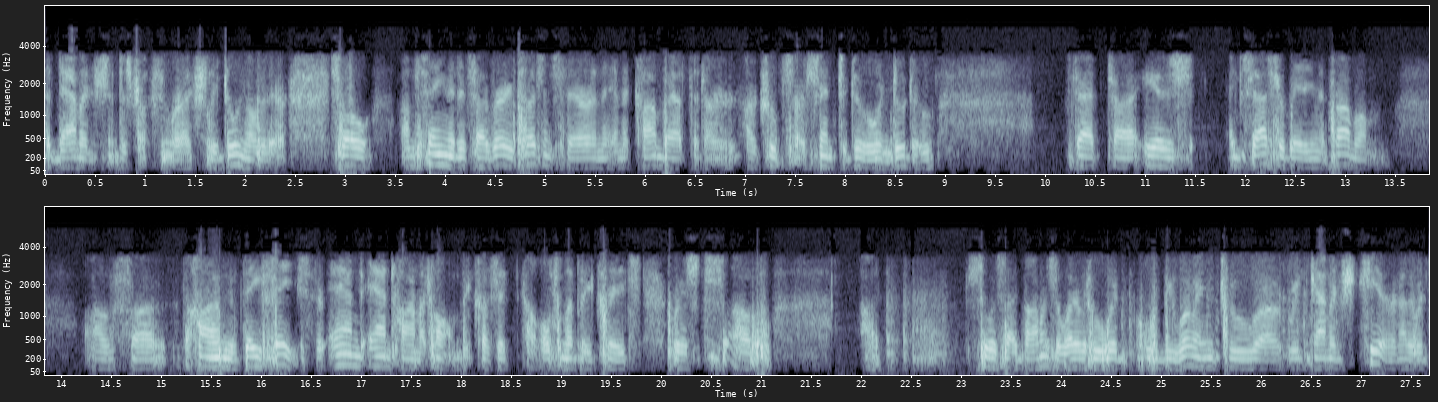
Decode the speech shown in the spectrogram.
the damage and destruction we're actually doing over there. So I'm saying that it's our very presence there and the, and the combat that our, our troops are sent to do and do do that uh, is exacerbating the problem of uh, the harm that they face and and harm at home because it ultimately creates risks of uh, suicide bombers or whatever who would would be willing to uh, wreak damage here. In other words,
